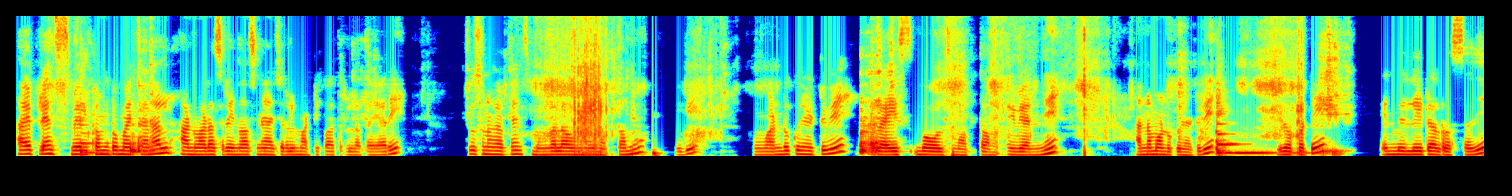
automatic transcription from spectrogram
Hi friends welcome to my channel Hanwada Srinivas natural మట్టి పాత్రల తయారీ చూస్తున్నాగా ఫ్రెండ్స్ ముంగలా ఉన్నాయి మొత్తము. ఇది వండుకునేటివి రైస్ బౌల్స్ మొత్తం. ఇవన్నీ అన్నం వండుకునేటివి. ఇది ఒకటి ఎనిమిది లీటర్లు వస్తుంది.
